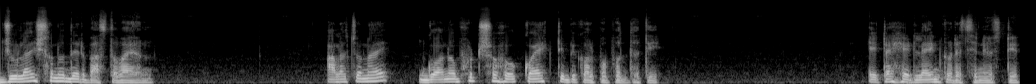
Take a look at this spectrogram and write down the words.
জুলাই সনদের বাস্তবায়ন। আলোচনায় গণভোট সহ কয়েকটি বিকল্প পদ্ধতি। এটা হেডলাইন করেছে নিউজটির।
